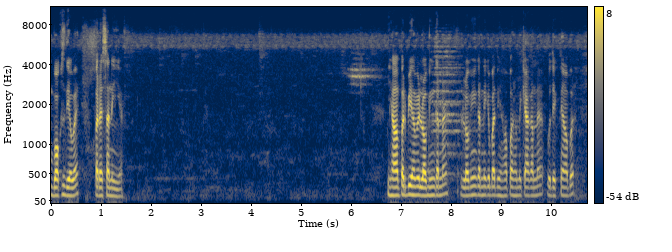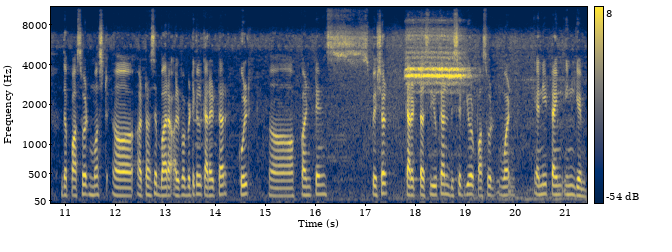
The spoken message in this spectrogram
बॉक्स दिया हुआ है, पर ऐसा नहीं है। यहाँ पर भी हमें लॉगिन करना है। लॉगिन करने के बाद यहाँ पर हमें क्या करना है, वो देखते हैं यहाँ पर। द पासवर्ड मस्ट अठारह से बारह। Alphabetical character could content special characters you can reset your password one any time in game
